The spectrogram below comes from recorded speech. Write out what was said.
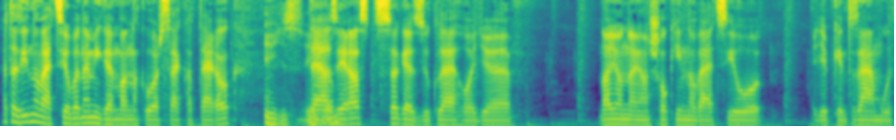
Hát az innovációban nem igen vannak országhatárok, így, de igen. azért azt szögezzük le, hogy nagyon-nagyon sok innováció egyébként az elmúlt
